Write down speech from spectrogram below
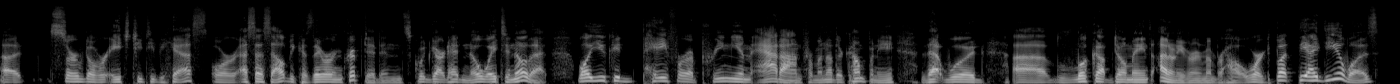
uh, served over HTTPS or SSL because they were encrypted and SquidGuard had no way to know that. Well, you could pay for a premium add-on from another company that would uh, look up domains. I don't even remember how it worked, but the idea was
